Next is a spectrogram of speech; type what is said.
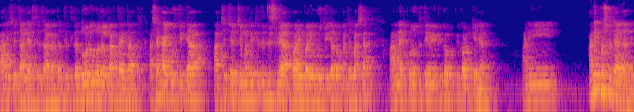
आरक्षित झाल्या असतील जागा तर तिथल्या दोनच बदल करता येतात. अशा काही गोष्टी त्या आजच्या चर्चेमध्ये तिथे दिसल्या बारीक बारीक गोष्टी ज्या लोकांच्या लक्षात आणण्यात परंतु ते मी पिकआउट पिकआउट केल्या. आणि अनेक प्रश्न तयार झाले.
